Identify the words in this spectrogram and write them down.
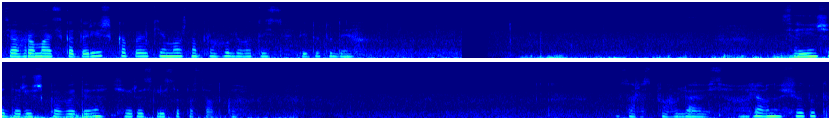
ця громадська доріжка, по якій можна прогулюватись. Піду туди. Ця інша доріжка веде через лісопосадку. Зараз прогуляюся. Гляну, що тут.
